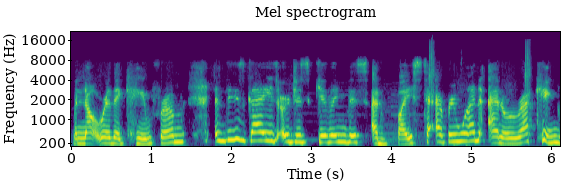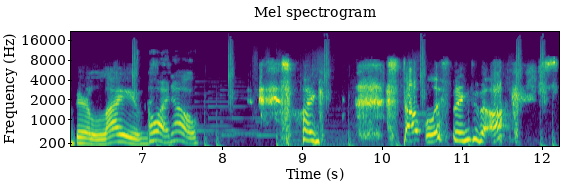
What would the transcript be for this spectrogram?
but not where they came from. And these guys are just giving this advice to everyone and wrecking their lives. oh I know. It's like, stop listening to the augurs.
